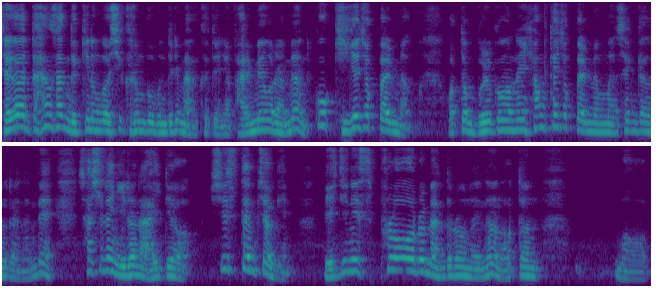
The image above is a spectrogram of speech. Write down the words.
제가 항상 느끼는 것이 그런 부분들이 많거든요. 발명을 하면 꼭 기계적 발명, 어떤 물건의 형태적 발명만 생각을 하는데 사실은 이런 아이디어, 시스템적인 비즈니스 플로어를 만들어내는 어떤 뭐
